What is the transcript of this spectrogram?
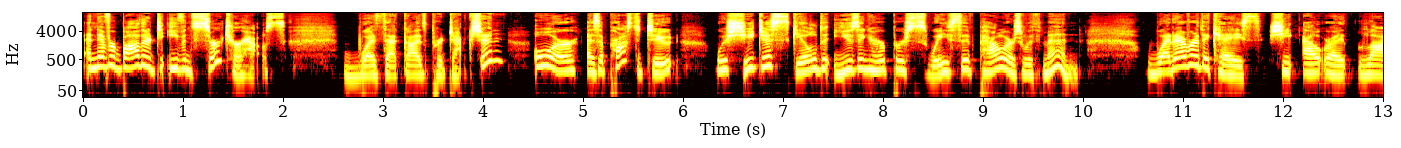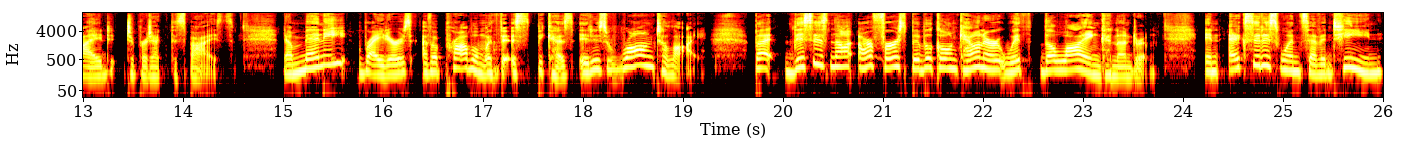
and never bothered to even search her house. Was that God's protection? Or, as a prostitute, was she just skilled at using her persuasive powers with men? Whatever the case, she outright lied to protect the spies. Now, many writers have a problem with this because it is wrong to lie. But this is not our first biblical encounter with the lying conundrum. In Exodus 1:17,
